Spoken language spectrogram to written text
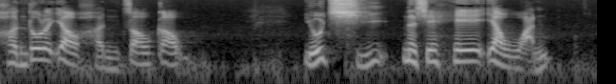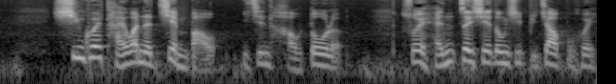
很多的药很糟糕，尤其那些黑药丸。幸亏台湾的健保已经好多了，所以很这些东西比较不会。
